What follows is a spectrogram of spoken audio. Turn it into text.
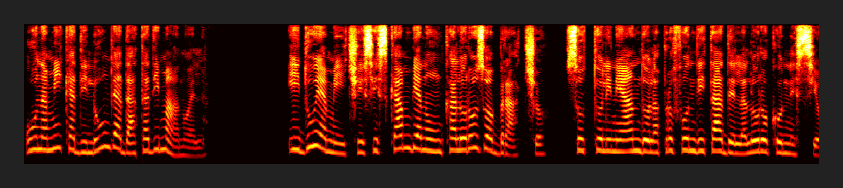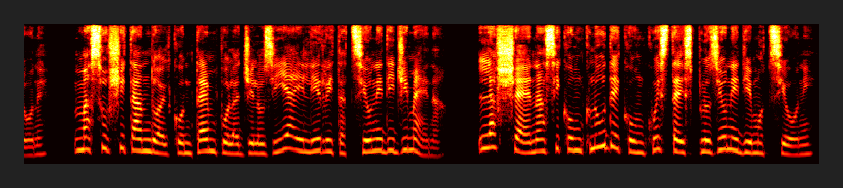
un'amica di lunga data di Manuel. I due amici si scambiano un caloroso abbraccio, sottolineando la profondità della loro connessione, ma suscitando al contempo la gelosia e l'irritazione di Gimena. La scena si conclude con questa esplosione di emozioni,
